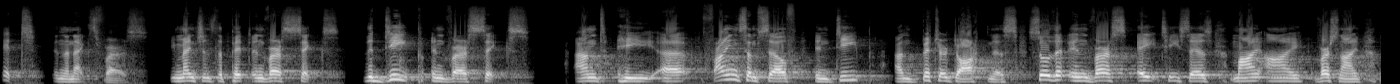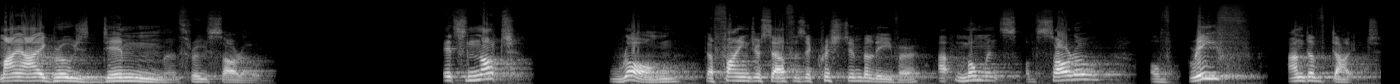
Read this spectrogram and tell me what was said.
pit in the next verse. He mentions the pit in verse 6, the deep in verse 6. And he uh, finds himself in deep and bitter darkness, so that in verse 8 he says, My eye, verse 9, my eye grows dim through sorrow. It's not wrong to find yourself as a Christian believer at moments of sorrow, of grief, and of doubt.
